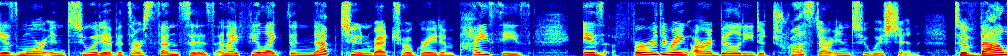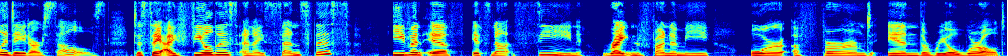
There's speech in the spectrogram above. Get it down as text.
is more intuitive, it's our senses. And I feel like the Neptune retrograde in Pisces is furthering our ability to trust our intuition, to validate ourselves, to say, I feel this and I sense this, even if it's not seen right in front of me or affirmed in the real world.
